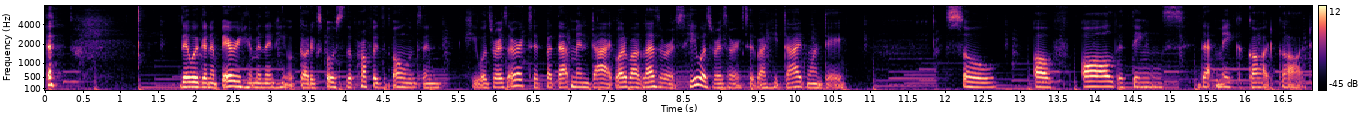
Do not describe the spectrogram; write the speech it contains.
they were going to bury him and then he got exposed to the prophet's bones and he was resurrected, but that man died. What about Lazarus? He was resurrected, but he died one day. So, of all the things that make God God,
